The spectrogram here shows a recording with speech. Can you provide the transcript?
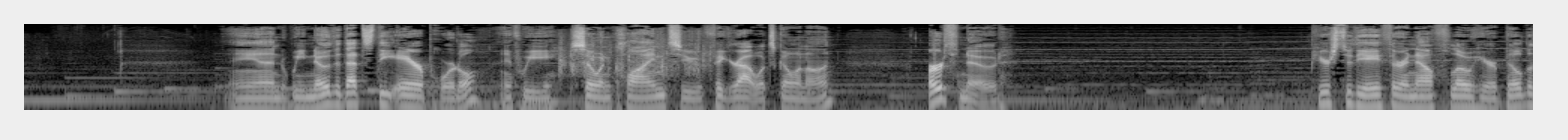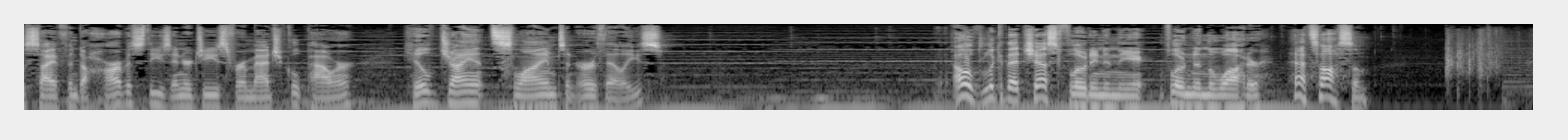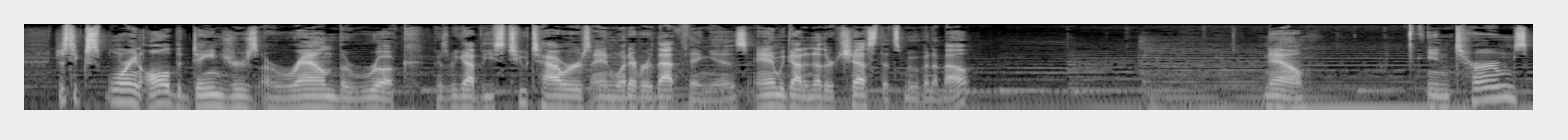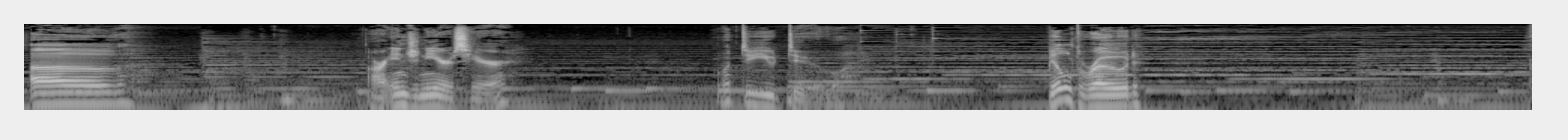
And we know that that's the air portal, if we so inclined to figure out what's going on. Earth node. Pierce through the aether and now flow here. Build a siphon to harvest these energies for a magical power. Hill giant slimes and earth ellies. Oh, look at that chest floating in the floating in the water. That's awesome just exploring all the dangers around the Rook, because we got these two towers and whatever that thing is, and we got another chest that's moving about. Now, in terms of our engineers here, what do you do? Build road,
